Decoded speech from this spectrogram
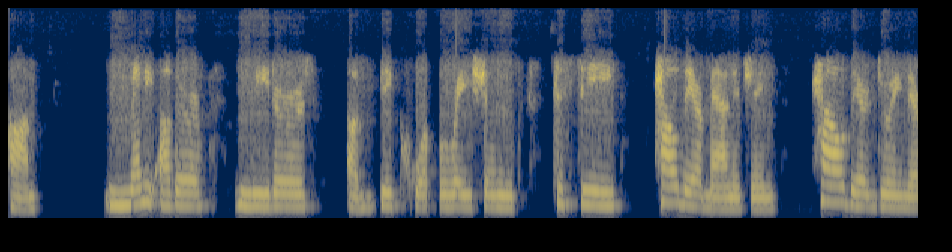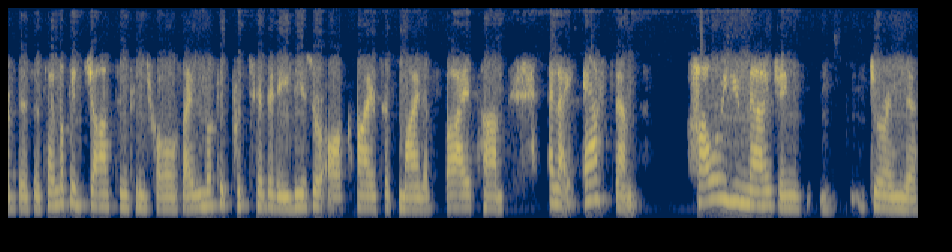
um, many other leaders of big corporations to see how they're managing, how they're doing their business. I look at Johnson Controls, I look at Protiviti. These are all clients of mine of Viacom. And I ask them, how are you managing during this?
